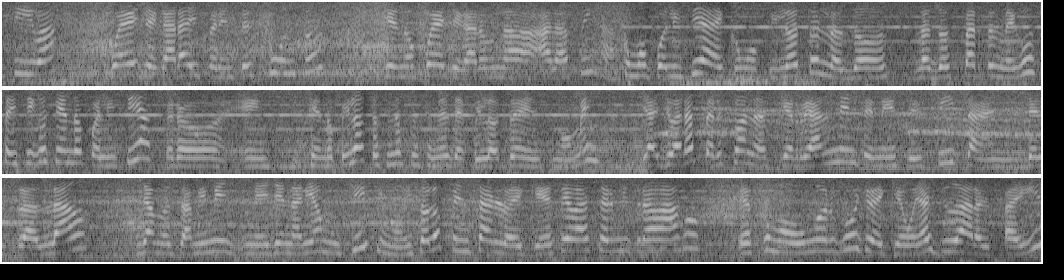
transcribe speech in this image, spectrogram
la puede llegar a diferentes puntos que no puede llegar a una ala fija. Como policía y como piloto, las dos, las dos partes me gustan y sigo siendo policía, pero siendo piloto, haciendo funciones de piloto en su momento. Y ayudar a personas que realmente necesitan del traslado digamos, a mí me, llenaría muchísimo y solo pensarlo de que ese va a ser mi trabajo es como un orgullo de que voy a ayudar al país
